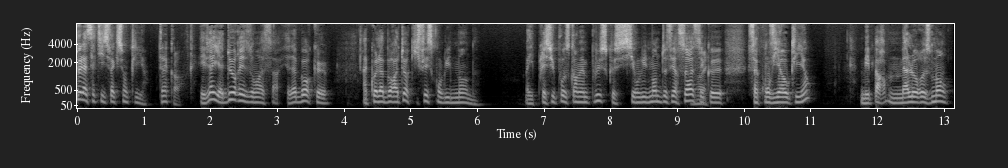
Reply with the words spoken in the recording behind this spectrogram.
de la satisfaction client. D'accord. Et là, il y a deux raisons à ça. Il y a d'abord que un collaborateur qui fait ce qu'on lui demande, bah, il présuppose quand même plus que si on lui demande de faire ça, c'est que ça convient au client mais par, malheureusement,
